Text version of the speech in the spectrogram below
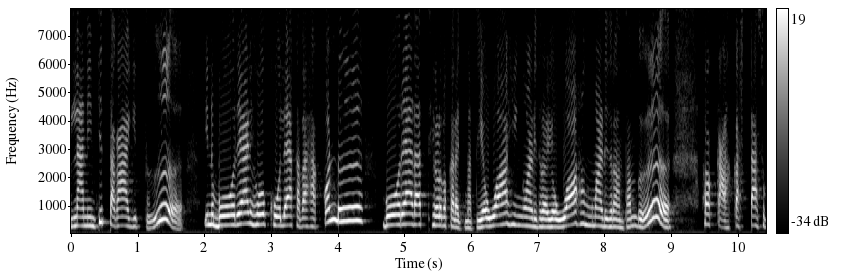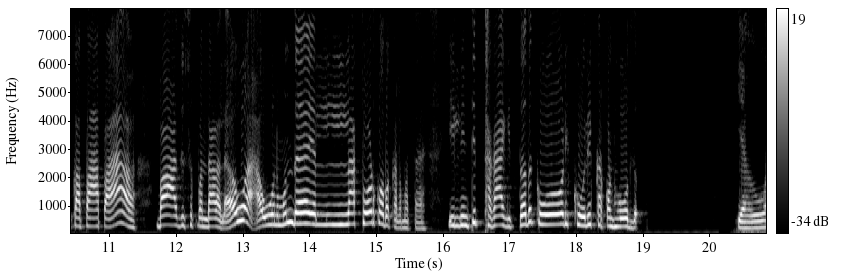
ಇಲ್ಲ ನಿಂತಿದ್ದು ತಗ ಆಗಿತ್ತು. ಇನ್ನು ಬೋರ್ಯಾಡಿ ಹೋಗಿ ಕೋಲ್ಯಾಕ ಕದ ಹಾಕ್ಕೊಂಡು ಬೋರ್ಯಾಡ ಅಂತ ಹೇಳ್ಬೇಕಲ್ಲ ಮತ್ತೆ. ಯವ್ವ ಹಿಂಗೆ ಮಾಡಿದ್ರ, ಯವ್ವ ಹಂಗೆ ಮಾಡಿದ್ರ ಅಂತಂದು ಹೊಕ್ಕ, ಕಷ್ಟ, ಸುಖ, ಪಾಪ ಬಾ ದಿವ್ಸಕ್ಕೆ ಬಂದಾಳಲ್ಲ ಅವ್ವ. ಅವನ ಮುಂದೆ ಎಲ್ಲ ತೋಡ್ಕೋಬೇಕಲ್ಲ ಮತ್ತೆ. ಇಲ್ಲಿ ನಿಂತಿದ್ದು ತಗ ಆಗಿತ್ತು ಅದಕ್ಕೆ ಓಡಿ ಕೋಲಿ ಕರ್ಕೊಂಡು ಹೋದ್ಲು. ಯವ್ವ.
